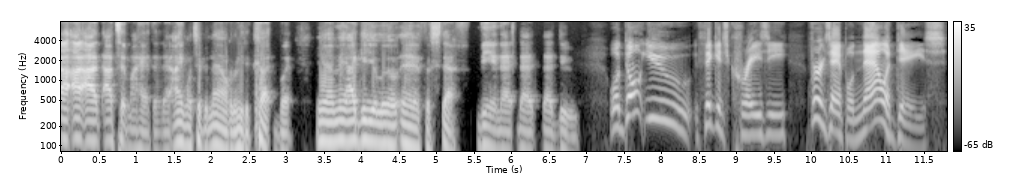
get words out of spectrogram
I I I tip my hat to that. I ain't gonna tip it now because I need to cut, but you know what I mean. I give you a little eh for Steph being that that that dude. Well, don't you think it's crazy? For example, nowadays,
